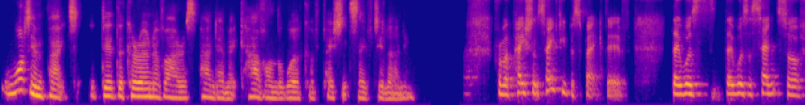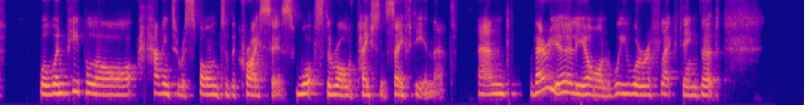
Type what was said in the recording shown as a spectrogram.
What impact did the coronavirus pandemic have on the work of patient safety learning? From a patient safety perspective, there was there was a sense of well, when people are having to respond to the crisis, what's the role of patient safety in that? And very early on, we were reflecting that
